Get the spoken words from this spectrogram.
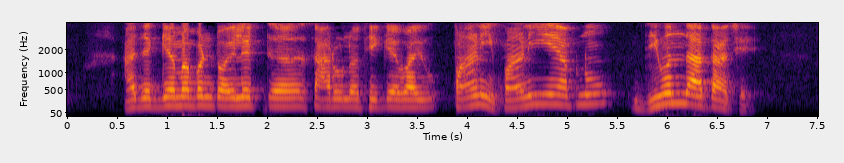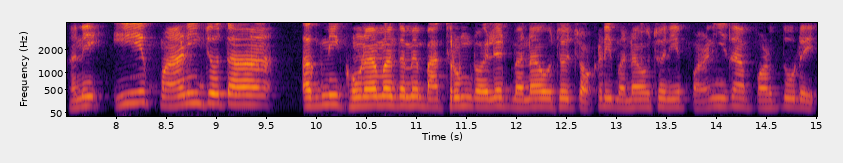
આ જગ્યામાં પણ ટોયલેટ સારું નથી કહેવાયું. પાણી પાણી એ આપણું જીવનદાતા છે. અને એ પાણી જો ત્યાં અગ્નિ ખૂણામાં તમે બાથરૂમ, ટોયલેટ બનાવો છો, ચોકડી બનાવો છો ને એ પાણી ત્યાં પડતું રહે,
